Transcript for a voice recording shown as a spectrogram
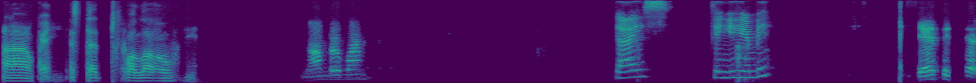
Ah, okay. Step to follow. Number one. Guys, can you hear me? Yes, teacher.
